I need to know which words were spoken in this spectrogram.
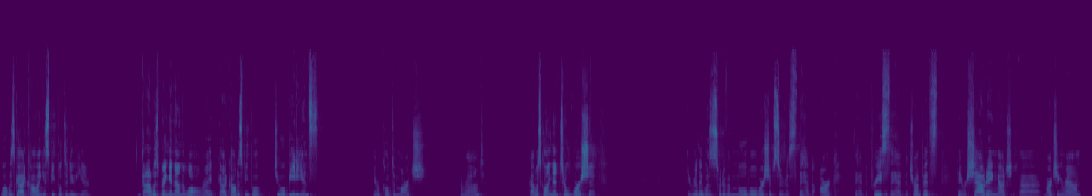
What was God calling his people to do here? God was bringing down the wall, right? God called his people to obedience. They were called to march around. God was calling them to worship. It really was sort of a mobile worship service. They had the ark, they had the priests, they had the trumpets, they were shouting, march, uh, marching around,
